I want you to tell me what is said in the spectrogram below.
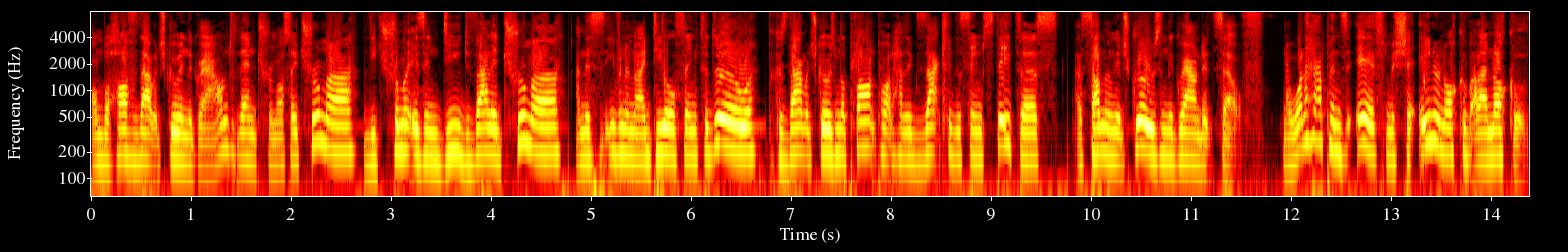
on behalf of that which grew in the ground, then truma say truma. The truma is indeed valid truma, and this is even an ideal thing to do, because that which grows in the plant pot has exactly the same status as something which grows in the ground itself. Now, what happens if mishe'enu nokov ala?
